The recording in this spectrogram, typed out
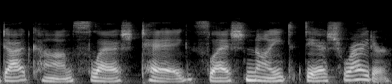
dot com slash tag slash knight dash rider.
